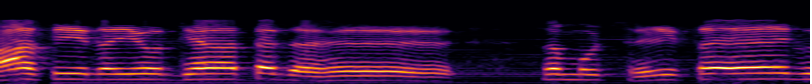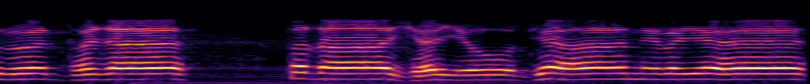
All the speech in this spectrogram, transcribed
आसीदयोध्या तदः समुच्छ्रित गृहध्वज। तदा ह्ययोध्या निलयः।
